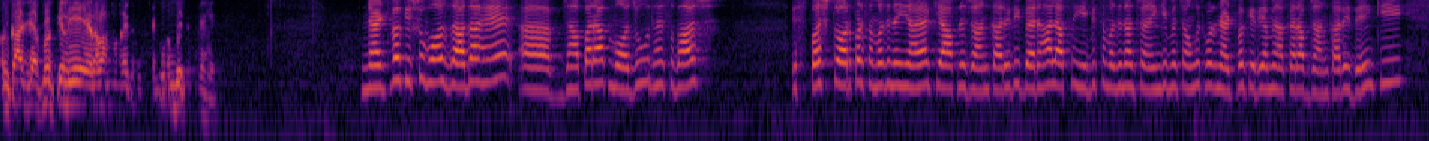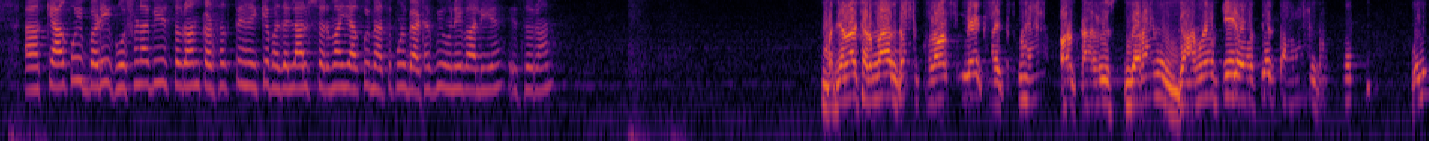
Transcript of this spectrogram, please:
उनका जयपुर के लिए रवाना होने का भी करेंगे। नेटवर्क इशू बहुत ज़्यादा है जहाँ पर आप मौजूद हैं सुभाष। स्पष्ट तौर पर समझ नहीं आया कि आपने जानकारी दी। बहरहाल आपसे ये भी समझना चाहेंगे मैं चाहूँगी थोड़ा नेटवर्क एरिया में आकर आप जानकारी दें कि आ, क्या कोई बड़ी घोषणा भी इस दौरान कर सकते हैं कि भजनलाल शर्मा या कोई महत्वपूर्ण बैठक भी होने वाली है इस दौरान? भजनलाल शर्मा कार्यक्रम है और इस दौरान ग्रामीणों की ओर से पुलिस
